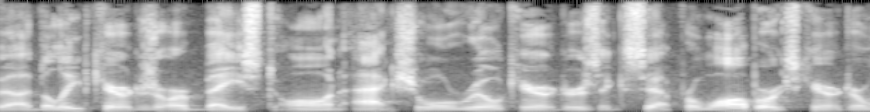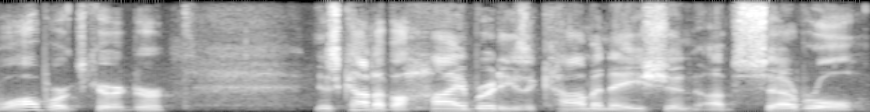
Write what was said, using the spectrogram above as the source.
uh, the lead characters are based on actual real characters, except for Wahlberg's character. Wahlberg's character is kind of a hybrid. He's a combination of several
